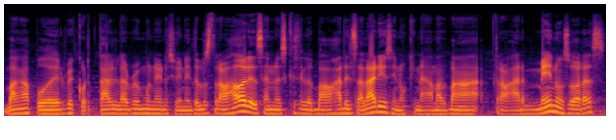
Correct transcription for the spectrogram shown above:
van a poder recortar las remuneraciones de los trabajadores. O sea, no es que se les va a bajar el salario, sino que nada más van a trabajar menos horas.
